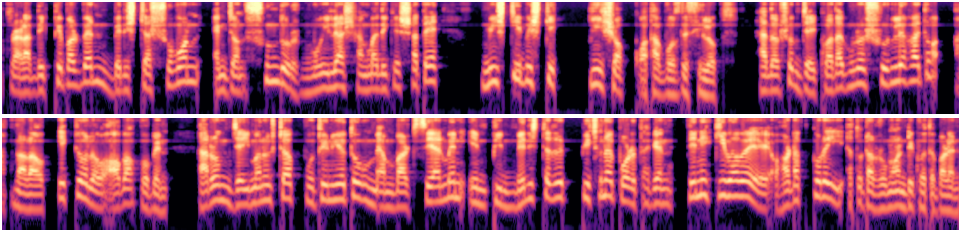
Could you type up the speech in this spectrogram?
আপনারা দেখতে পারবেন ব্যারিস্টার সুমন একজন সুন্দর মহিলা সাংবাদিকের সাথে মিষ্টি মিষ্টি কি সব কথা বলতেছিল। হ্যাঁ দর্শক, যেই কথাগুলো শুনলে হয়তো আপনারাও একটু হলেও অবাক হবেন। কারণ যেই মানুষটা প্রতিনিয়ত মেম্বার চেয়ারম্যান, এমপি, মিনিস্টারের পিছনে পড়ে থাকেন, তিনি কীভাবে হঠাৎ করেই এতটা রোমান্টিক হতে পারেন?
